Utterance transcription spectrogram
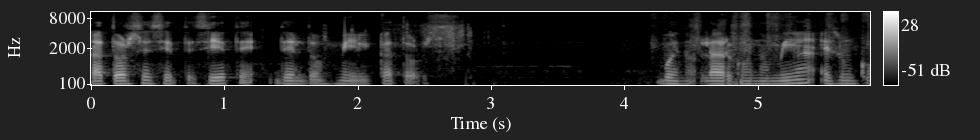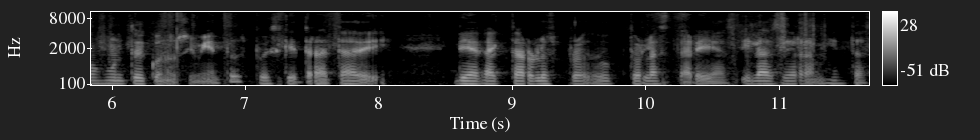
1477 del 2014. Bueno, la ergonomía es un conjunto de conocimientos pues que trata de adaptar los productos, las tareas y las herramientas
